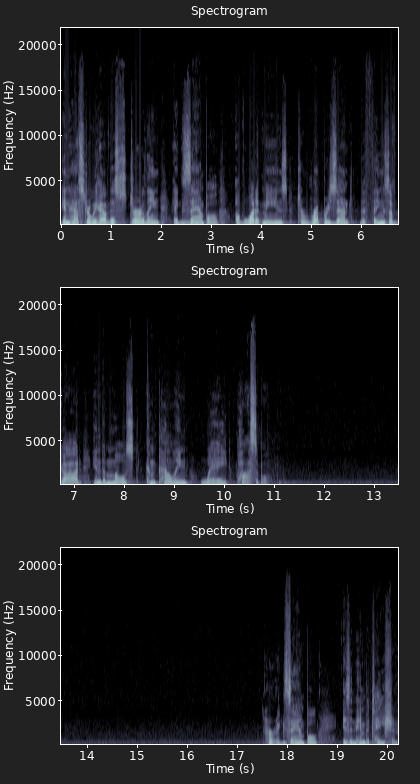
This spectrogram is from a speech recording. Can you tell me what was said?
In Esther, we have this sterling example of what it means to represent the things of God in the most compelling way possible. Her example is an invitation.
